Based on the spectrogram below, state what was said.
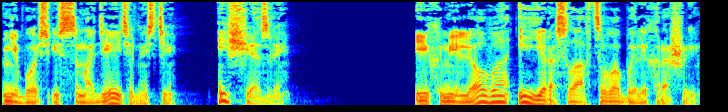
небось из самодеятельности, исчезли. И Хмелева, и Ярославцева были хороши.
